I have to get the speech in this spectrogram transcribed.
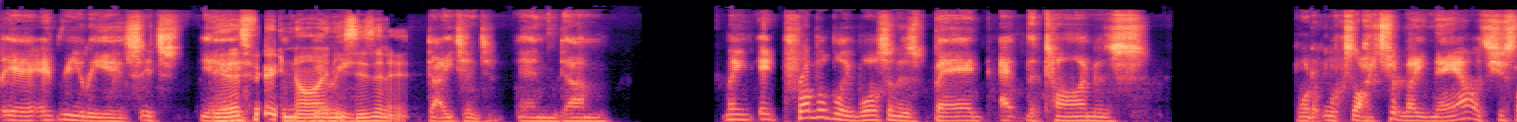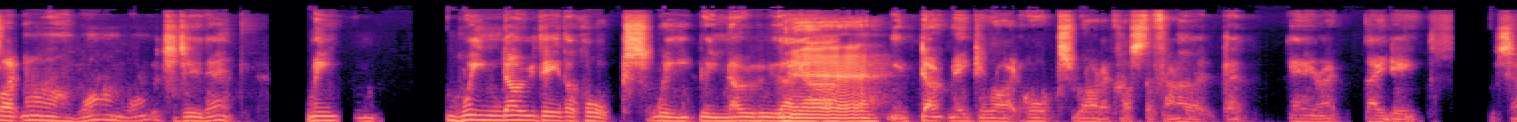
yeah, it really is. It's yeah, that's very 90s, very- isn't it? dated. And um i mean it probably wasn't as bad at the time as what it looks like to me now. It's just like oh why why would you do that? I mean we know they're the hawks. We we know who they are. You don't need to write hawks right across the front of it but anyway they did so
